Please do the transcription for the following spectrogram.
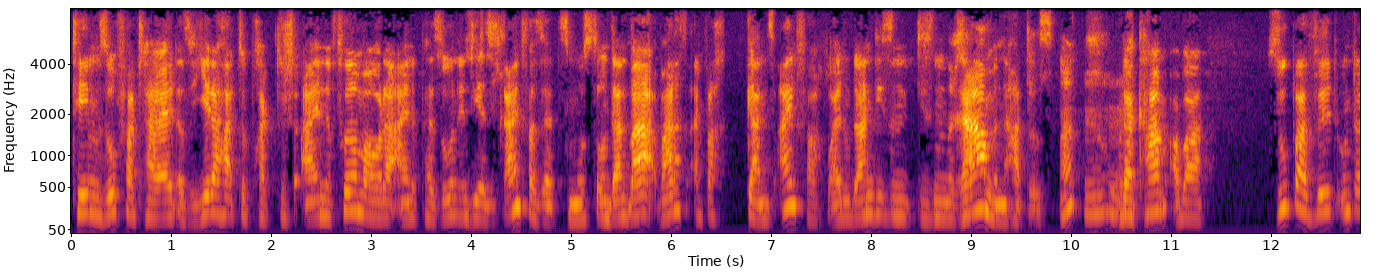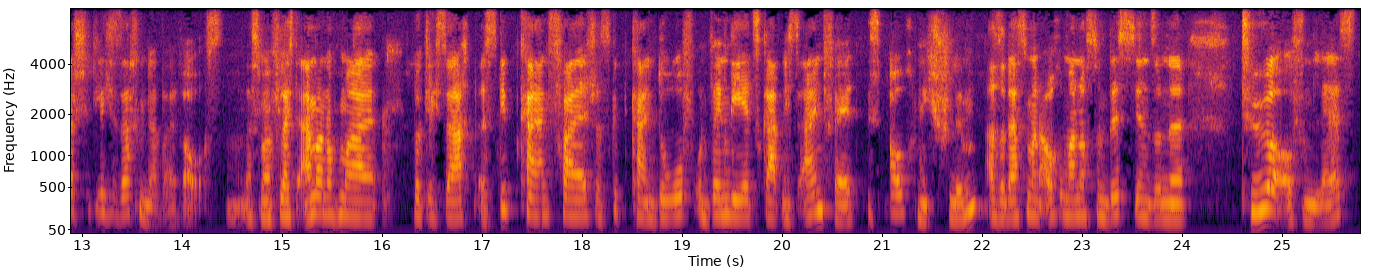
Themen so verteilt. Also jeder hatte praktisch eine Firma oder eine Person, in die er sich reinversetzen musste. Und dann war, war das einfach ganz einfach, weil du dann diesen, diesen Rahmen hattest. Ne? Mhm. Und da kam aber super wild unterschiedliche Sachen dabei raus. Dass man vielleicht einmal nochmal wirklich sagt, es gibt kein Falsch, es gibt kein Doof und wenn dir jetzt gerade nichts einfällt, ist auch nicht schlimm. Also dass man auch immer noch so ein bisschen so eine Tür offen lässt,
